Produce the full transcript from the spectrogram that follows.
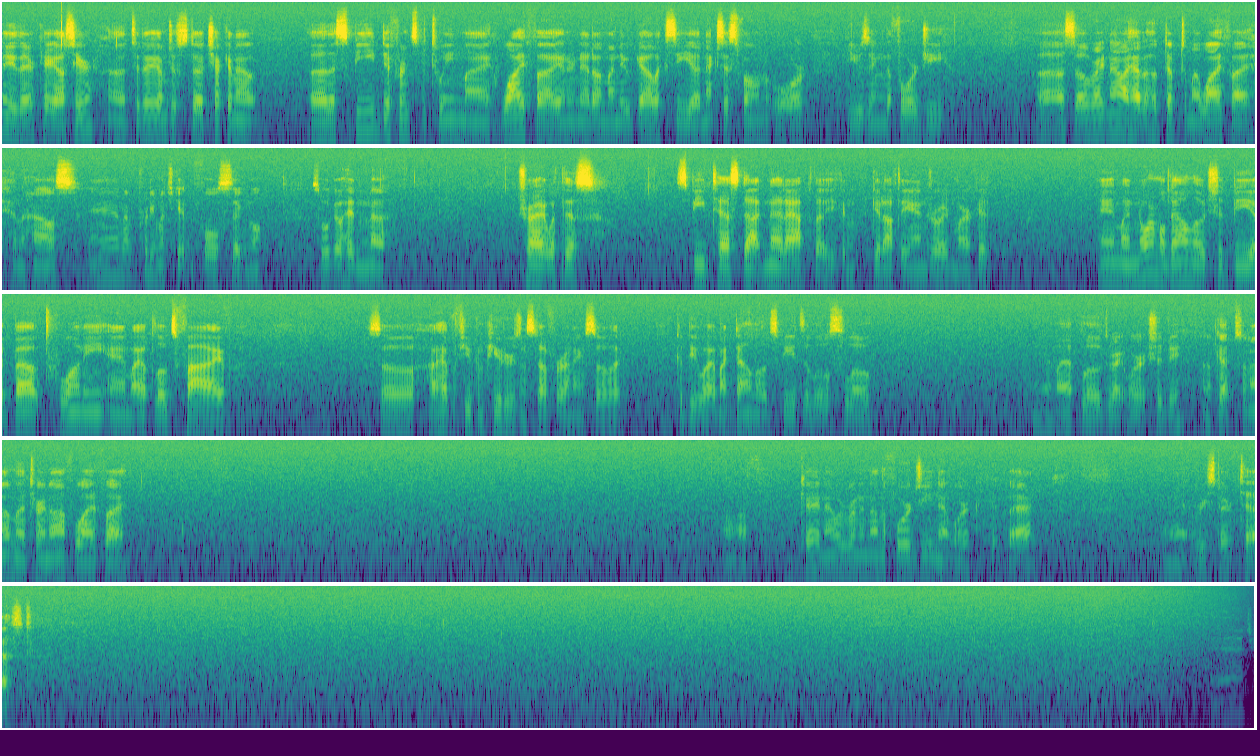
Hey there, Chaos here. Uh, today I'm just uh, checking out uh, the speed difference between my Wi-Fi internet on my new Galaxy uh, Nexus phone or using the 4G. Uh, so right now I have it hooked up to my Wi-Fi in the house and I'm pretty much getting full signal. So we'll go ahead and uh, try it with this speedtest.net app that you can get off the Android market and my normal download should be about 20 and my uploads 5 so I have a few computers and stuff running so that could be why my download speed's a little slow. And my uploads right where it should be. Okay so now I'm going to turn off Wi-Fi Okay, now we're running on the 4G network. Hit back. Alright, restart test.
